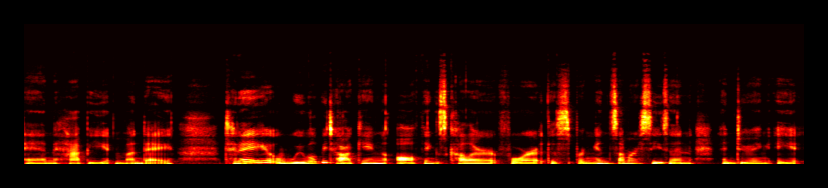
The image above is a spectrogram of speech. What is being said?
and happy Monday. Today, we will be talking all things color for the spring and summer season and doing a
